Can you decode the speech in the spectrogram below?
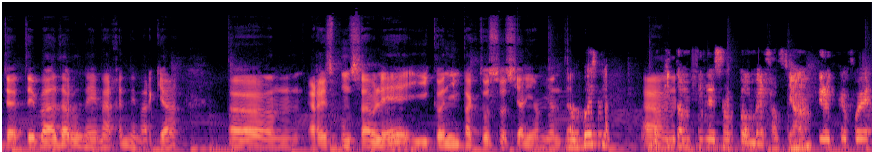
te, va a dar una imagen de marca responsable y con impacto social y ambiental. Pues, poquito más de esa conversación, creo que fue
